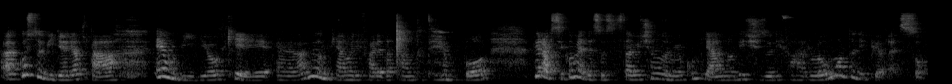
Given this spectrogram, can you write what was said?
Uh, questo video in realtà è un video che uh, avevo in piano di fare da tanto tempo, però siccome adesso si sta avvicinando il mio compleanno ho deciso di farlo molto di più adesso.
